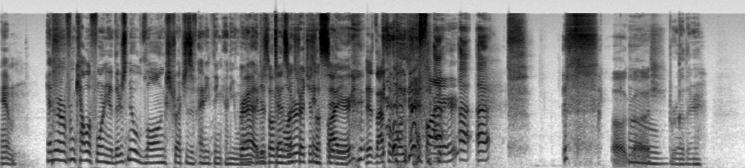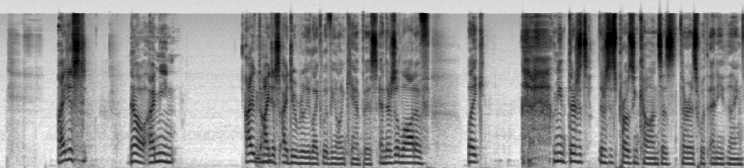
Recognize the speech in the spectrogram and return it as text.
Damn. And remember, from California, there's no long stretches of anything anywhere. It there's only long stretches of fire. That's a long stretch. Fire. oh gosh. Oh, brother. I just no, I mean I Mm-hmm. I just I do really like living on campus and there's a lot of like I mean there's its there's its pros and cons as there is with anything.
